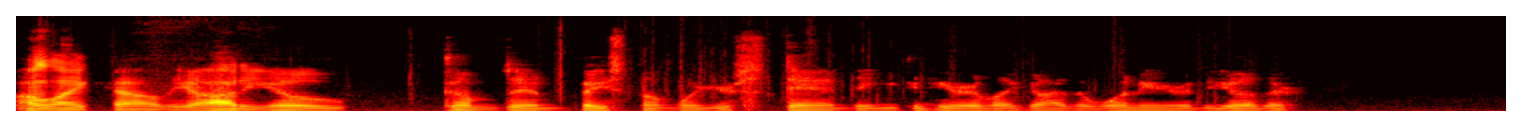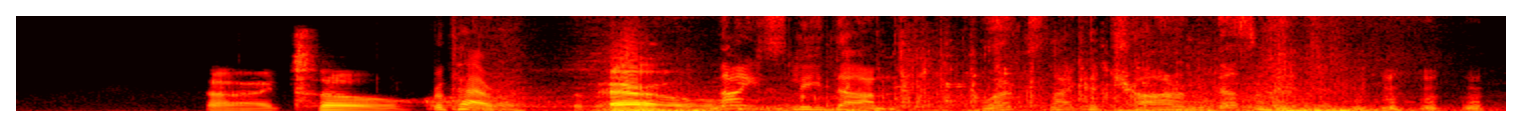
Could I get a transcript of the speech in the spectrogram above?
I like how the audio comes in based on where you're standing. You can hear like either one ear or the other. Alright, so. Reparo. Reparo. Nicely done. Works like a charm, doesn't it?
